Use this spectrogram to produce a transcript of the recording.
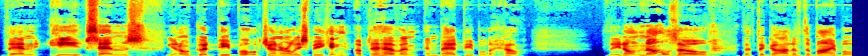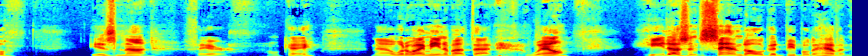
then He sends, you know, good people, generally speaking, up to heaven and bad people to hell. They don't know, though, that the God of the Bible is not fair. Okay? Now, what do I mean about that? Well, He doesn't send all good people to heaven.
